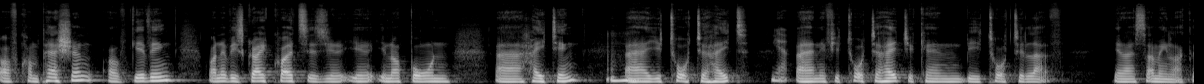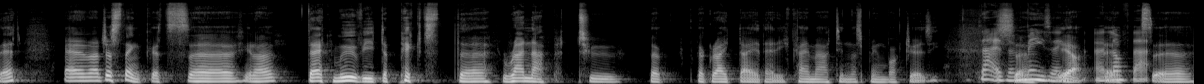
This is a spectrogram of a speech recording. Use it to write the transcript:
of compassion, of giving. One of his great quotes is, you, you, You're not born uh, hating, uh, you're taught to hate. Yeah. And if you're taught to hate, you can be taught to love, you know, something like that. And I just think it's, uh, you know, that movie depicts the run up to the, the great day that he came out in the Springbok jersey. That is So, amazing. Yeah, I love that. Uh,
